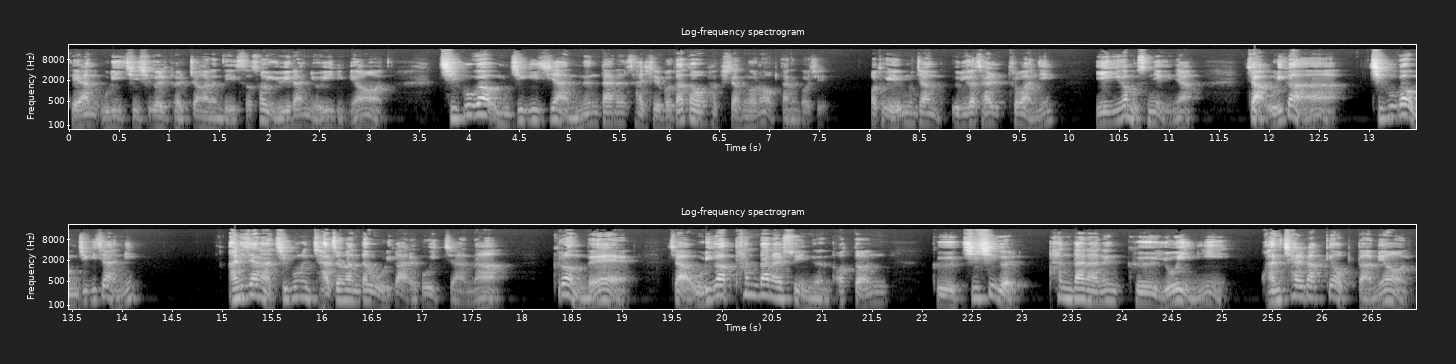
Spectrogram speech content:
대한 우리 지식을 결정하는 데 있어서 유일한 요인이면 지구가 움직이지 않는다는 사실보다 더 확실한 것은 없다는 거지. 어떻게 이 문장 의미가 잘 들어왔니? 이 얘기가 무슨 얘기냐? 자, 우리가 지구가 움직이지 않니? 아니잖아. 지구는 자전한다고 우리가 알고 있지 않아. 그런데, 자, 우리가 판단할 수 있는 어떤 그 지식을 판단하는 그 요인이 관찰밖에 없다면,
